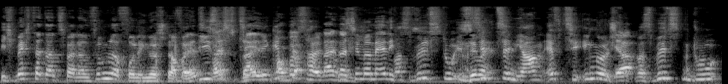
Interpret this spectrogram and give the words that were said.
ich möchte halt dann 2500 voll Ingolstadt Aber Fans, diese weil- Szene gibt aber- es halt weil, weil, sind wir mal ehrlich, Was willst du in Sind wir- 17 Jahren FC Ingolstadt? Ja. Was willst du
